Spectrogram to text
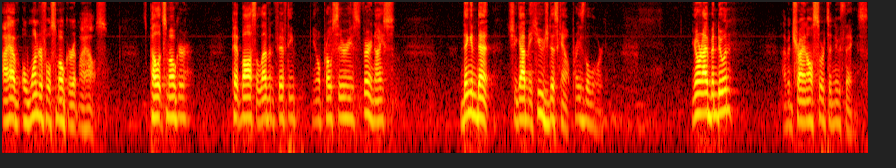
I have a wonderful smoker at my house. It's pellet smoker, Pit Boss 1150, you know, Pro Series, very nice. Ding and Dent. She got me a huge discount. Praise the Lord. You know what I've been doing? I've been trying all sorts of new things.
